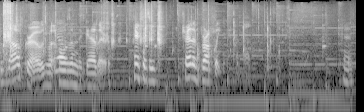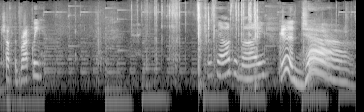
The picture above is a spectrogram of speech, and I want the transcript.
Velcro is what Yeah. holds them together. Here, Sissy, try the broccoli. And chop the broccoli. Susie, I want the knife. Good job.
